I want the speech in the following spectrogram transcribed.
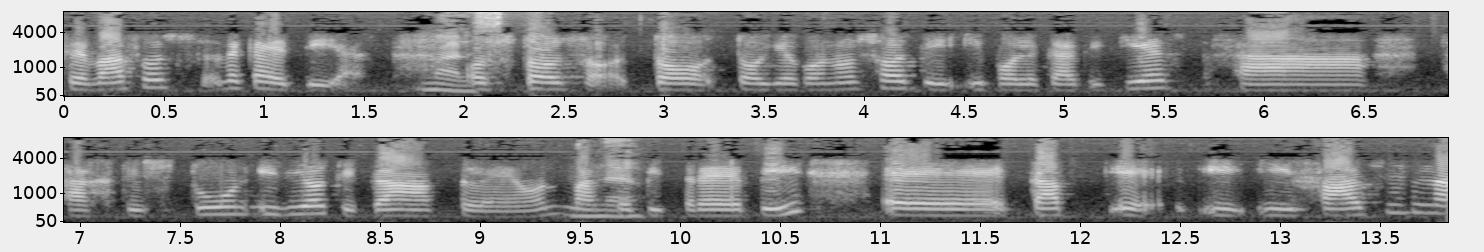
σε βάθος δεκαετίας. Ωστόσο, το, το γεγονός ότι οι πολυκατοικίες θα, θα χτιστούν ιδιωτικά πλέον, μας ναι. επιτρέπει ε, ε, οι, οι φάσεις να,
